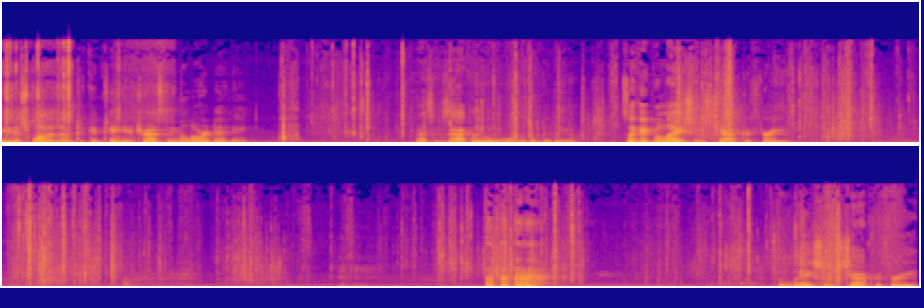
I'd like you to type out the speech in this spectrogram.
He just wanted them to continue trusting the Lord, didn't he? That's exactly what he wanted them to do. Let's look at Galatians chapter 3. Galatians chapter 3,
